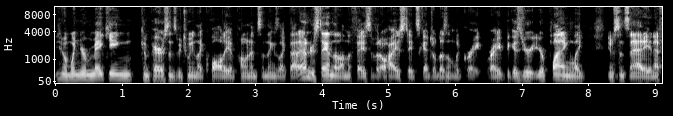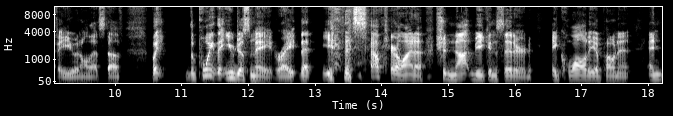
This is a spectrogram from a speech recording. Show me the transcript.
you know when you're making comparisons between like quality opponents and things like that i understand that on the face of it ohio state schedule doesn't look great right? Because you're you're playing like you know cincinnati and fau and all that stuff. But the point that you just made right that south carolina should not be considered a quality opponent and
